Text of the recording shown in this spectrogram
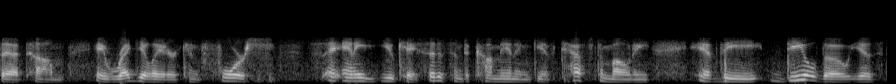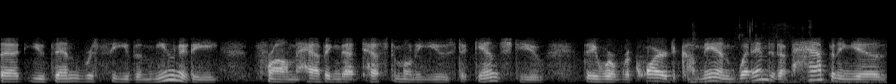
that um, a regulator can force any UK citizen to come in and give testimony. The deal, though, is that you then receive immunity from having that testimony used against you. They were required to come in. What ended up happening is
